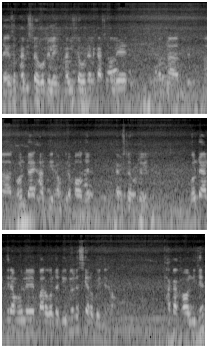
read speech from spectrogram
দেখা গেছে ফাইভ স্টার হোটেলে ফাইভ স্টার হোটেলে কাজ করলে আপনার ঘন্টায় আট দিরহাম করে পাওয়া যায় ফাইভ স্টার হোটেলে। ঘন্টায় আট দিরহাম হলে বারো ঘণ্টা ডিউটি হলে ছিয়ানব্বই দিরহাম থাকা খাওয়া নিজের।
